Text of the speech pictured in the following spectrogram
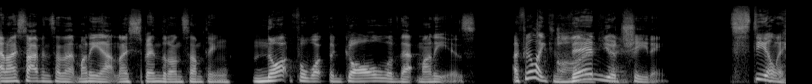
And I siphon some of that money out and I spend it on something not for what the goal of that money is. I feel like Oh, then you're cheating. Stealing.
